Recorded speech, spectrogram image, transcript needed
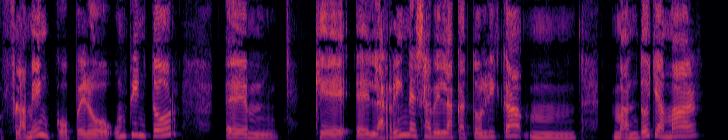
flamenco, pero un pintor em, que la reina Isabel la Católica mm, mandó llamar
